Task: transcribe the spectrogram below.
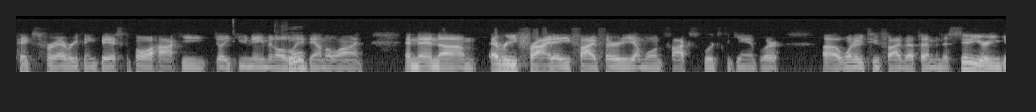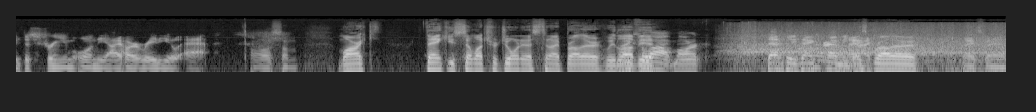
picks for everything: basketball, hockey, like you name it, all the way down the line. And then um, every Friday, five thirty, I'm on Fox Sports The Gambler, uh, 102.5 FM in the city, or you can get the stream on the iHeartRadio app. Awesome. Mark, thank you so much for joining us tonight, brother. We love Thanks you. a lot, Mark. Definitely. Thanks for having me, Thanks, guys. brother. Thanks, man.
